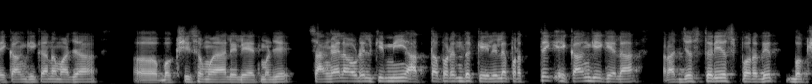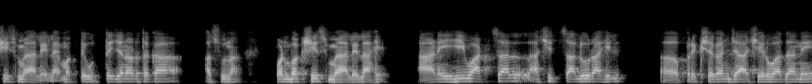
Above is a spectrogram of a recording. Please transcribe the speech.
एकांकिकांना माझ्या अ, बक्षिसं मिळालेली आहेत. म्हणजे सांगायला आवडेल की मी आतापर्यंत केलेल्या प्रत्येक एकांकिकेला राज्यस्तरीय स्पर्धेत बक्षीस मिळालेलं आहे. मग ते उत्तेजनार्थ का असू ना पण बक्षीस मिळालेलं आहे. आणि ही वाटचाल अशीच चालू राहील. प्रेक्षकांच्या आशीर्वादाने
